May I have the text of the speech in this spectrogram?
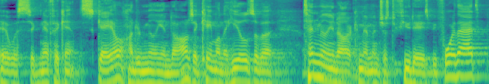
it was significant scale, $100 million. It came on the heels of a $10 million commitment just a few days before that.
